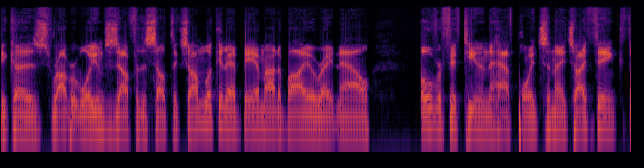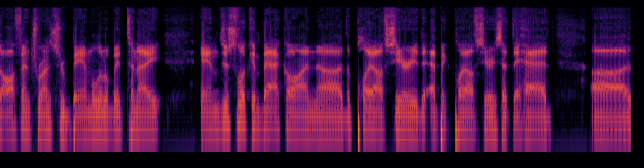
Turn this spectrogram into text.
because Robert Williams is out for the Celtics. So I'm looking at Bam Adebayo right now over 15 and a half points tonight. So I think the offense runs through Bam a little bit tonight. And just looking back on uh, the playoff series, the epic playoff series that they had uh,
